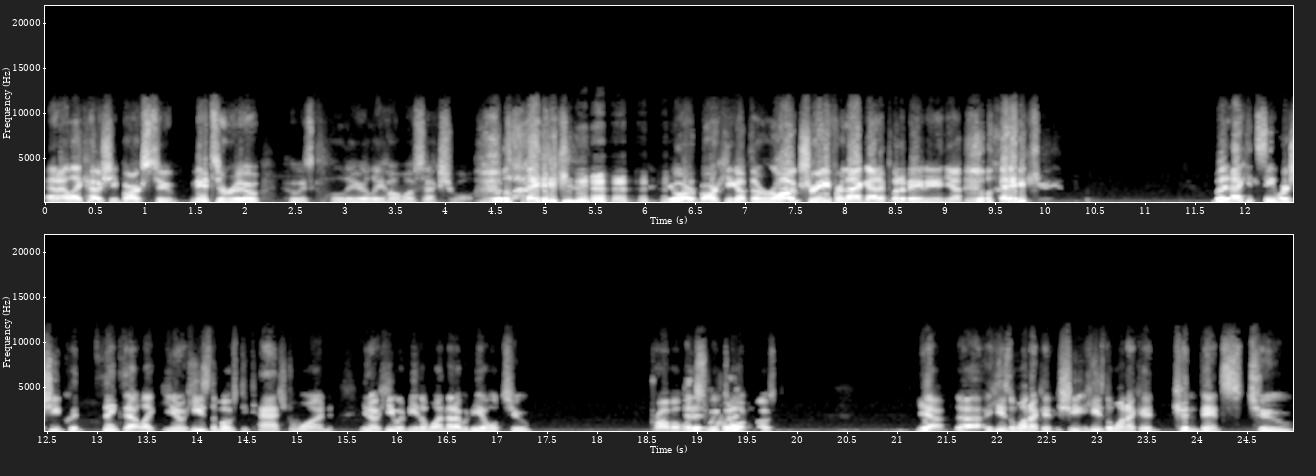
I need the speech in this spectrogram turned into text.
And I like how she barks to Mitsuru, who is clearly homosexual. like, you are barking up the wrong tree for that guy to put a baby in you. Like, but I could see where she could think that, like, you know, he's the most detached one. You know, he would be the one that I would be able to probably sweet talk most. Yeah, uh, he's the one I could. She, he's the one I could convince to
